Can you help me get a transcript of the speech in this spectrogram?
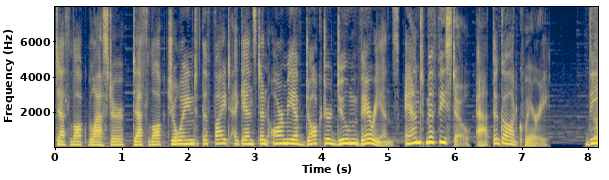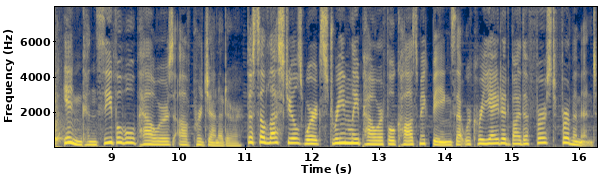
Deathlok blaster, Deathlok joined the fight against an army of Doctor Doom variants and Mephisto at the God Quarry. The inconceivable powers of Progenitor. The Celestials were extremely powerful cosmic beings that were created by the first firmament,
